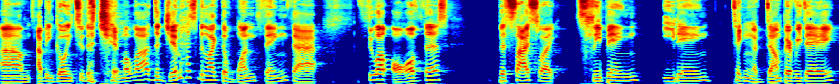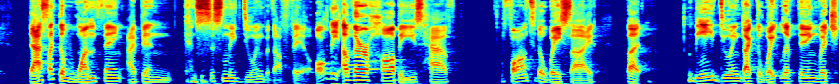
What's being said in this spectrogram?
Um, I've been going to the gym a lot. The gym has been like the one thing that throughout all of this, besides like sleeping, eating, taking a dump every day. That's like the one thing I've been consistently doing without fail. All the other hobbies have fallen to the wayside, but me doing like the weightlifting, which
